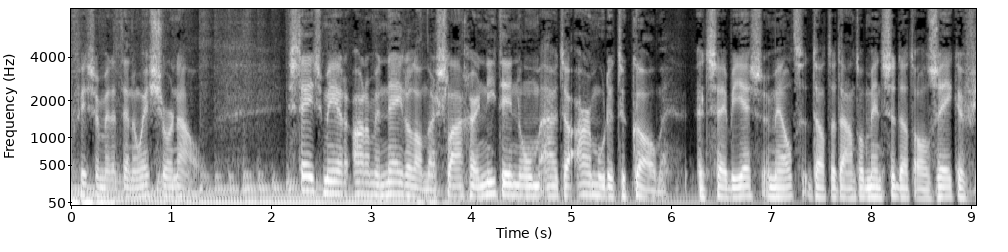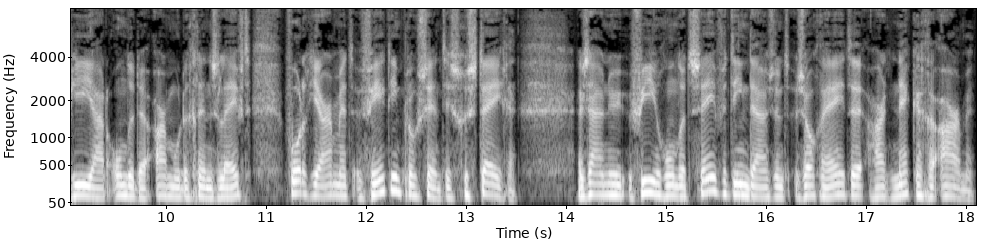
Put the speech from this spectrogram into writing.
Mark Visser met het NOS Journaal. Steeds meer arme Nederlanders slagen er niet in om uit de armoede te komen. Het CBS meldt dat het aantal mensen dat al zeker vier jaar onder de armoedegrens leeft... vorig jaar met 14% is gestegen. Er zijn nu 417.000 zogeheten hardnekkige armen.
